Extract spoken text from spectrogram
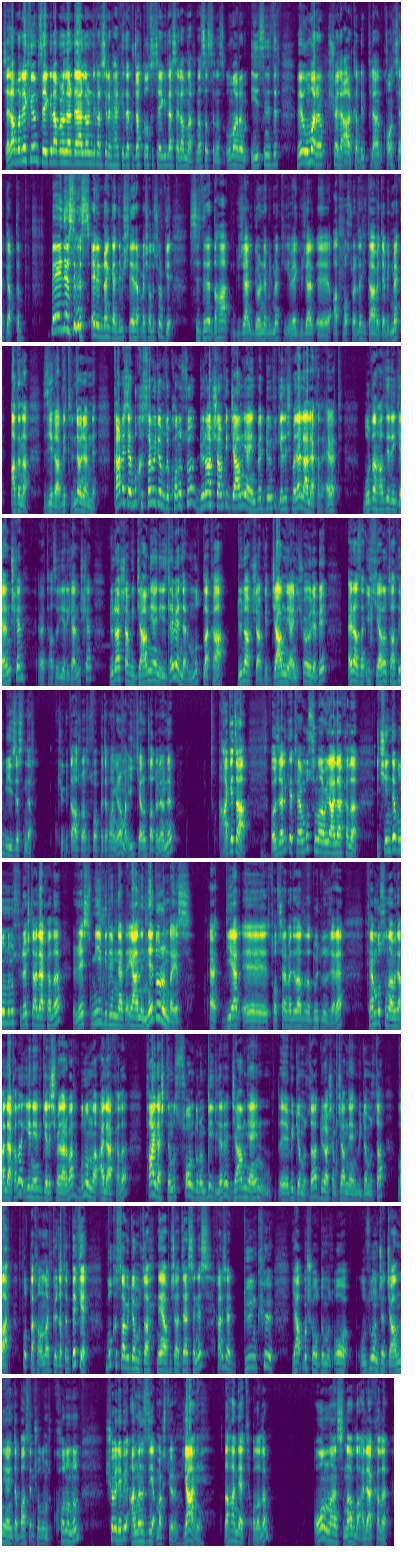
Selamünaleyküm sevgili aboneler, değerli oyuncu kardeşlerim. Herkese kucak dolusu sevgiler, selamlar. Nasılsınız? Umarım iyisinizdir. Ve umarım şöyle arka bir plan, konsept yaptım. Beğenirsiniz. Elimden geldiği bir şeyler yapmaya çalışıyorum ki sizlere daha güzel görünebilmek ve güzel e, atmosferde hitap edebilmek adına. Zira vitrinde önemli. Kardeşler bu kısa videomuzun konusu dün akşamki canlı yayın ve dünkü gelişmelerle alakalı. Evet. Buradan hazır yeri gelmişken, evet hazır yeri gelmişken dün akşamki canlı yayını izlemeyenler mutlaka dün akşamki canlı yayını şöyle bir en azından ilk yarım saati bir izlesinler. Çünkü daha sonrası sohbete falan girer ama ilk yarım saat önemli. Hakeza özellikle Temmuz sınavıyla alakalı, içinde bulunduğumuz süreçle alakalı resmi birimlerde yani ne durumdayız? Evet diğer e, sosyal medyalarda da duyduğunuz üzere Temmuz sınavıyla alakalı yeni yeni gelişmeler var. Bununla alakalı paylaştığımız son durum bilgileri canlı yayın e, videomuzda, dün akşam canlı yayın videomuzda var. Mutlaka ona göz atın. Peki bu kısa videomuzda ne yapacağız derseniz, kardeşler dünkü yapmış olduğumuz o uzunca canlı yayında bahsetmiş olduğumuz konunun şöyle bir analizini yapmak istiyorum. Yani daha net olalım. Online sınavla alakalı,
